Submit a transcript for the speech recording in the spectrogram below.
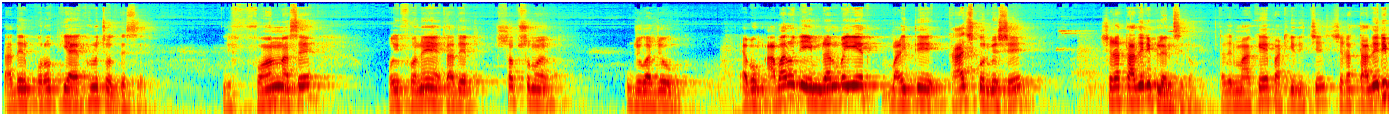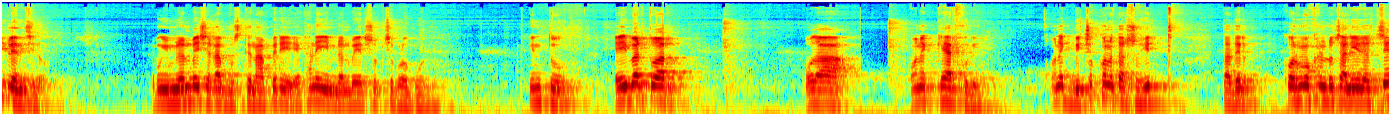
তাদের পরকীয়া এখনও চলতেছে। যে ফোন আছে, ওই ফোনে তাদের সব সময় যোগাযোগ এবং আবারও যে ইমরান ভাইয়ের বাড়িতে কাজ করবে সে, সেটা তাদেরই প্ল্যান ছিল। তাদের মাকে পাঠিয়ে দিচ্ছে, সেটা তাদেরই প্ল্যান ছিল। এবং ইমরান ভাই সেটা বুঝতে না পেরে এখানেই ইমরান ভাইয়ের সবচেয়ে বড় ভুল। কিন্তু এইবার তো আর ওরা অনেক কেয়ারফুলি অনেক বিচক্ষণতার সহিত তাদের কর্মকাণ্ড চালিয়ে যাচ্ছে,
